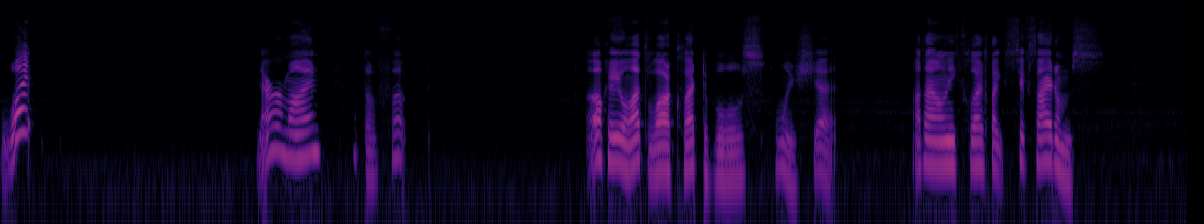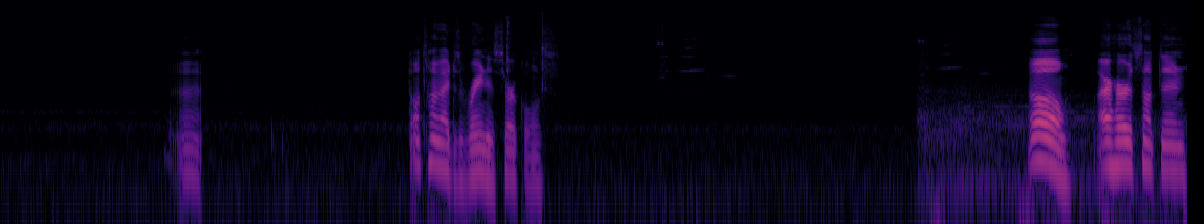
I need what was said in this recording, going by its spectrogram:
What? Never mind. What the fuck? Okay, well that's a lot of collectibles. Holy shit. I thought I only collect like six items. Uh. Don't tell me I just ran in circles. Oh, I heard something.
